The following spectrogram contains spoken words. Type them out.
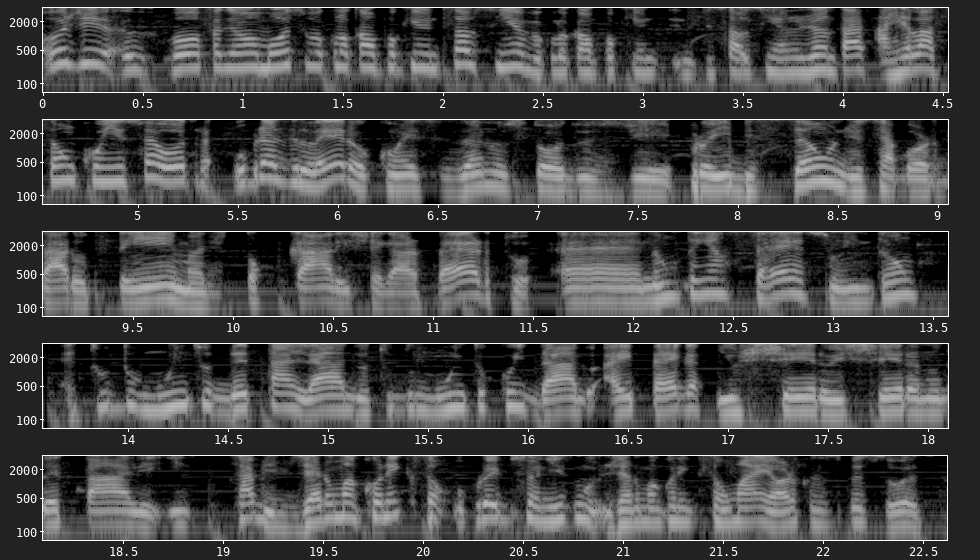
Hoje eu vou fazer um almoço, vou colocar um pouquinho de salsinha, vou colocar um pouquinho de salsinha no jantar. A relação com isso é outra. O brasileiro, com esses anos todos de proibição de se abordar o tema, de tocar e chegar perto, é, não tem acesso. Então. É tudo muito detalhado, tudo muito cuidado. Aí pega e o cheiro, e cheira no detalhe. E, sabe, gera uma conexão. O proibicionismo gera uma conexão maior com as pessoas.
